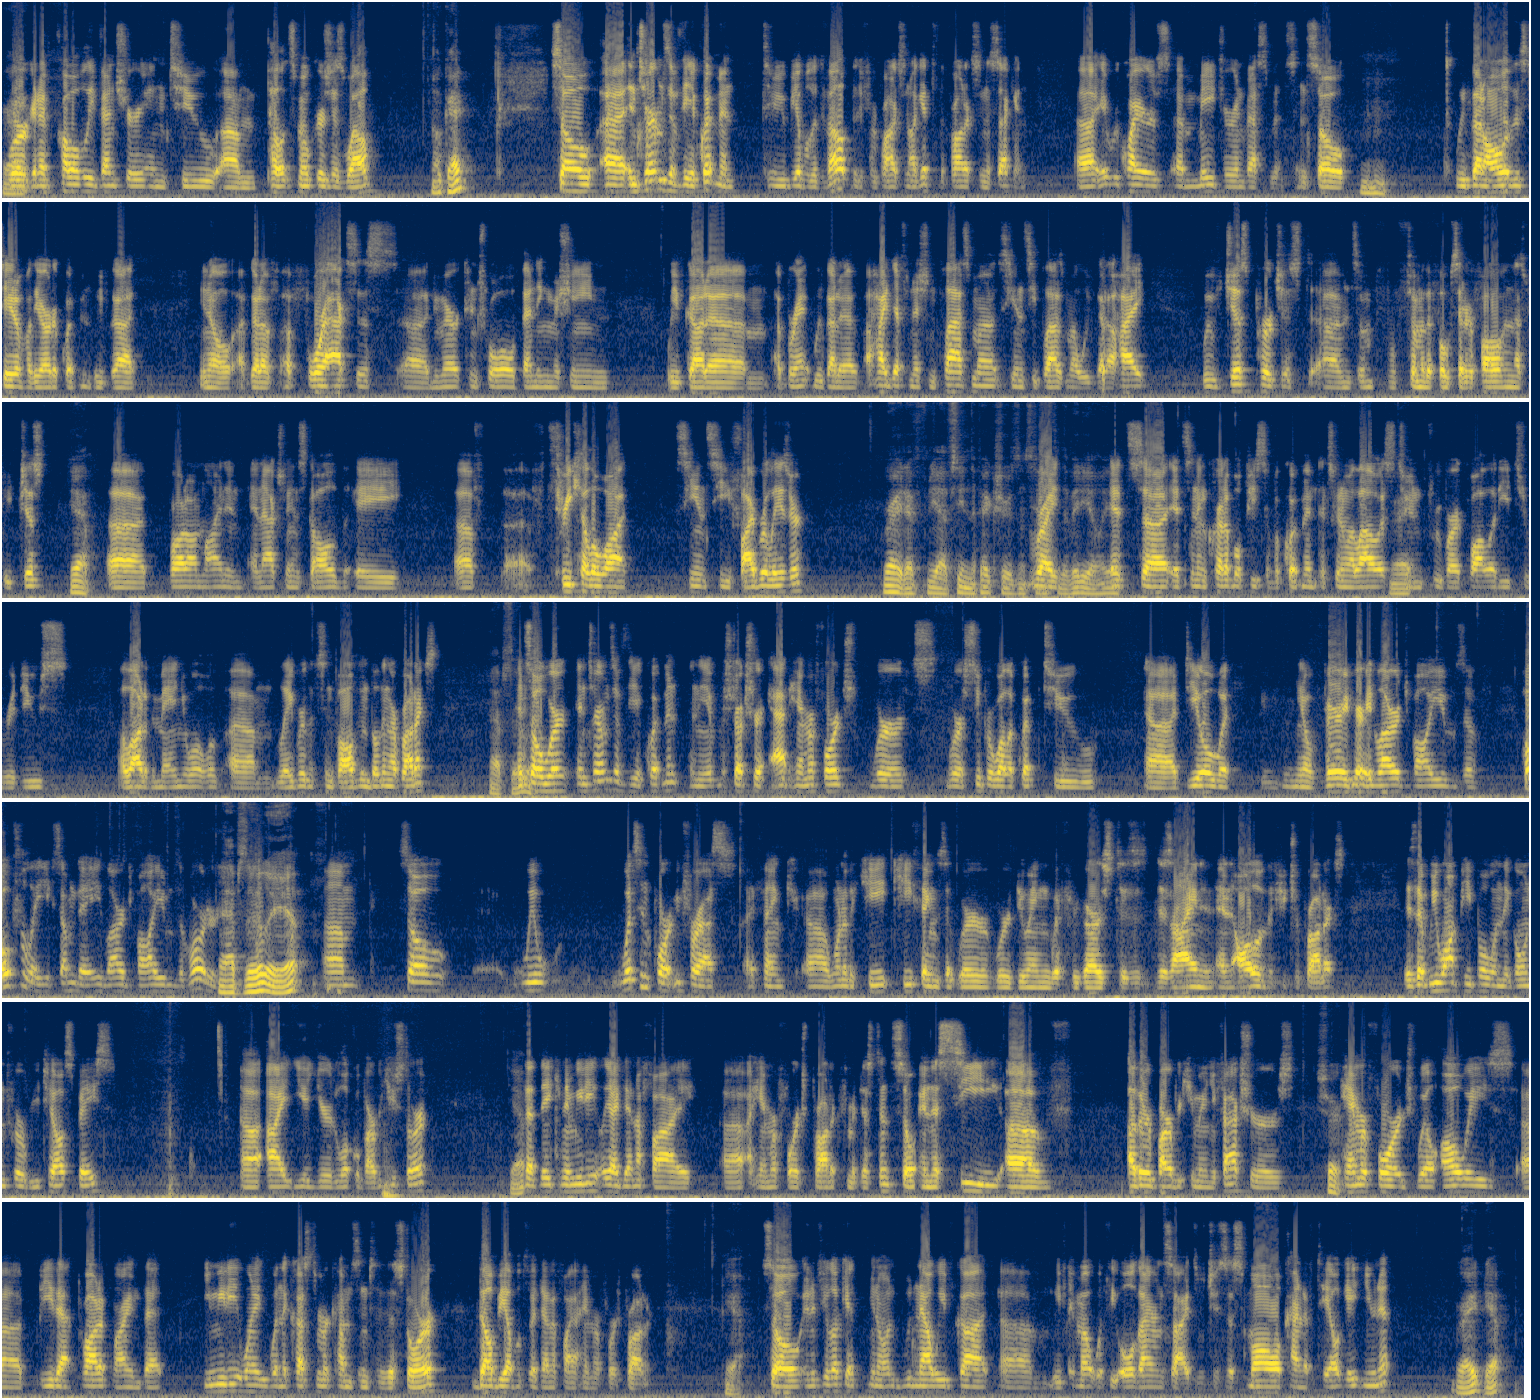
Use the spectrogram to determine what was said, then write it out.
Right. We're going to probably venture into um, pellet smokers as well. Okay. So, uh, in terms of the equipment to be able to develop the different products, and I'll get to the products in a second, uh, it requires uh, major investments. And so, Mhm. we've got all of the state of the art equipment. We've got, you know, I've got a, a four-axis uh, numeric control bending machine. We've got um, a brand. We've got a, a high definition plasma, CNC plasma. We've got a high. We've just purchased um, some some of the folks that are following us. We've just Yeah. uh, brought online and, and actually installed a, uh, f- uh, three kilowatt CNC fiber laser. Right. I've, yeah, I've seen the pictures and stuff Right. the video. Yeah. It's uh, it's an incredible piece of equipment. It's going to allow us Right. to improve our quality, to reduce a lot of the manual um, labor that's involved in building our products. Absolutely. And so we're in terms of the equipment and the infrastructure at Hamrforge, we're we're super well equipped to uh, deal with you know very very large volumes of hopefully someday large volumes of orders. Absolutely. Yep. Um, so we, what's important for us, I think, uh, one of the key key things that we're we're doing with regards to design and, and all of the future products is that we want people when they go into a retail space, uh, i.e., your local barbecue store, Yeah. that they can immediately identify uh, a Hamrforge product from a distance. So in a sea of other barbecue manufacturers, Sure. Hamrforge will always uh, be that product line that immediately when the customer comes into the store, they'll be able to identify a Hamrforge product. Yeah. So, and if you look at, you know, now we've got, um, we've come out with the old Ironsides, which is a small kind of tailgate unit. Right. Yep.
